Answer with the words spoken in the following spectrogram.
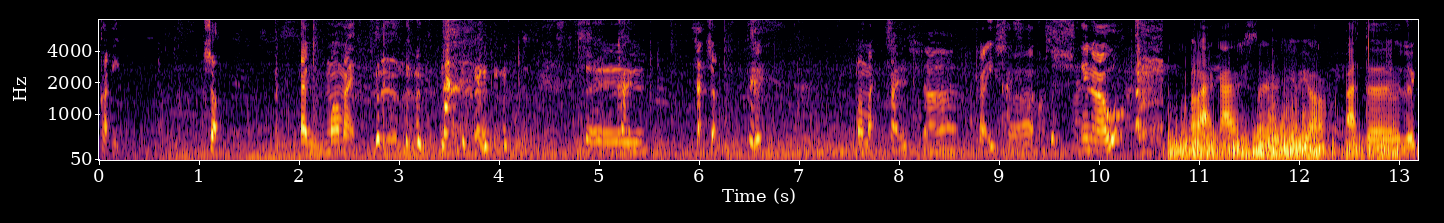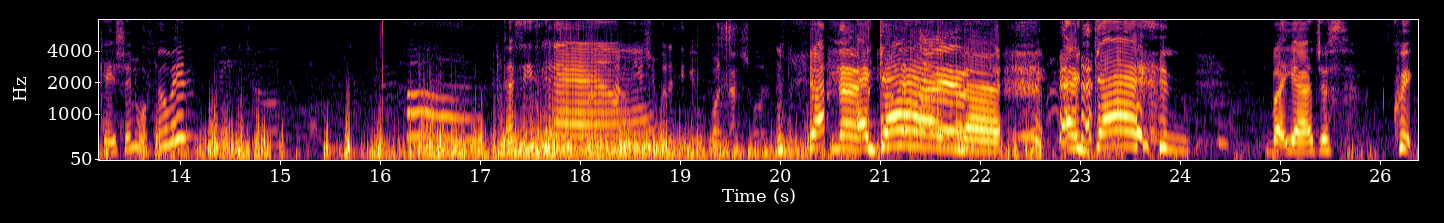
cutty. Shot. And mama. so. Shot. Mama. Cutty shot. You know. Alright guys, so here we are at the location. We're filming. Hi. Tessie's You here. should go to see me one lash on. Yeah, again, again. But yeah, just quick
